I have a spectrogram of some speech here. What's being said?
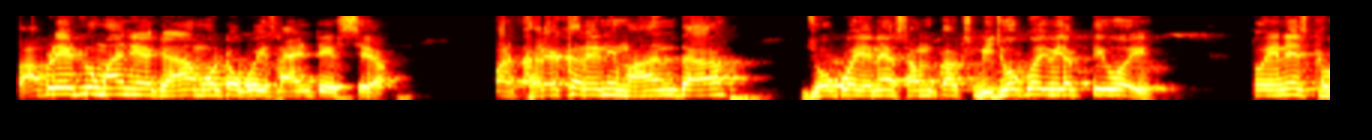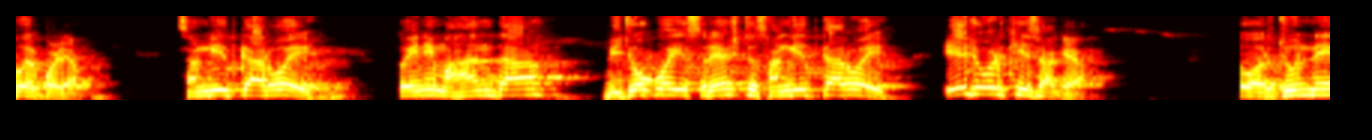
તો આપણે એટલું માનીએ કે આ મોટો કોઈ સાયન્ટિસ્ટ છે. પણ ખરેખર એની મહાનતા જો કોઈ એને સમકક્ષ બીજો કોઈ વ્યક્તિ હોય, તો એને જ ખબર પડ્યા સંગીતકાર હોય, તો એની મહાનતા બીજો કોઈ શ્રેષ્ઠ સંગીતકાર હોય, એ જ ઓળખી શકે. તો અર્જુનને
